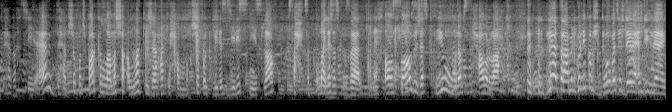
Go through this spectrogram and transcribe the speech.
الذهب أختي عام الذهب. شوفوا تبارك الله ما شاء الله كي جاها كيحمق شوفوا الكبيدات ديالي السنيسلة. بصحتك. والله إلا جاتك غزال. ensemble جاتك فيونه بالصحة والراحة. البنات راه ما نقول لكمش الذهوبات اش دايرة عندي هنايا.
